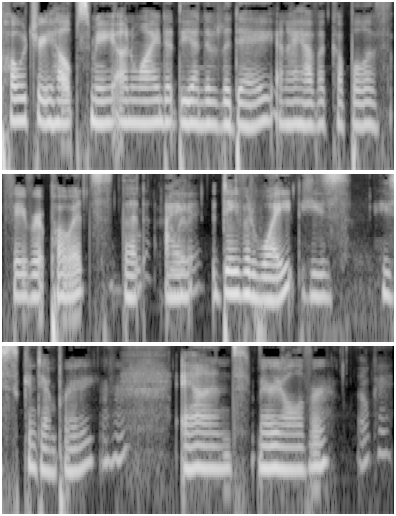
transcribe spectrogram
poetry helps me unwind at the end of the day, and I have a couple of favorite poets that Who- who I David Whyte. He's he's contemporary, Mm-hmm. And Mary Oliver, Okay.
